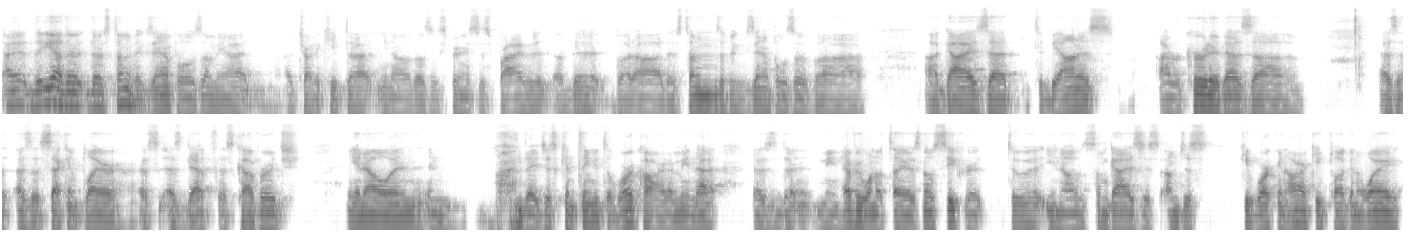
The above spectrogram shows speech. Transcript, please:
I, the, yeah, there, there's a ton of examples. I mean, I, I try to keep that, you know, those experiences private a bit, but uh, there's tons of examples of uh, uh, guys that, to be honest, I recruited as a, as a, as a second player, as, as depth, as coverage, you know, and, and they just continue to work hard. I mean, that, there's, I mean, everyone will tell you there's no secret to it. You know, some guys just, I'm just keep working hard, keep plugging away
